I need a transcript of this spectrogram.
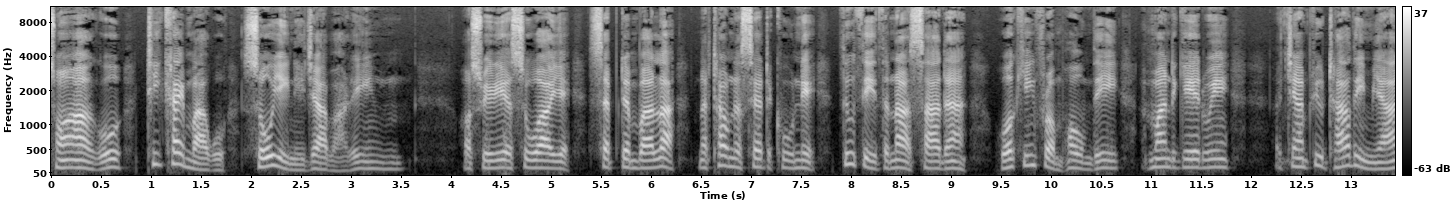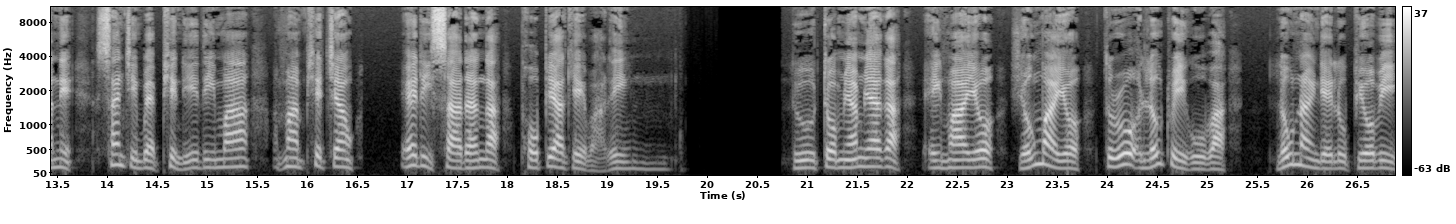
ဆွမ်းအားကို ထိခိုက်မှာကိုစိုးရိမ်နေကြပါတယ်။ Australia ဆိုရဲ့ September လ2021ခုနှစ်သူသေသနစာတမ်း Working from Home သည်အမှန်တကယ်တွင်အကြံပြုထားသည်များနှင့်ဆန့်ကျင်ဘက်ဖြစ်နေသည်မှာအမှန်ဖြစ်ကြောင်းအဲ့ဒီစာတမ်းကဖော်ပြခဲ့ပါတယ်။ လူတော်များများကအိမ်မာရောရုံးမာရောသူတို့အလုပ်တွေကိုပါ လုံနိုင်တယ်လို့ပြောပြီး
